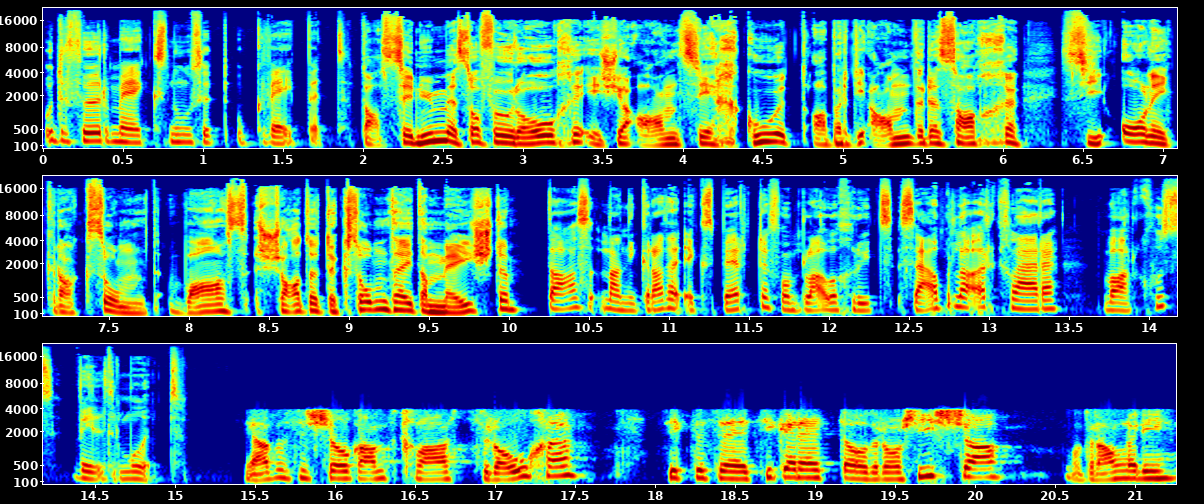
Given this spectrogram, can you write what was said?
und dafür mehr gesnuset und gewapet. Dass sie nicht mehr so viel rauchen, ist ja an sich gut, aber die anderen Sachen sind auch nicht gerade gesund. Was schadet der Gesundheit am meisten? Das lasse ich gerade Experten vom Blauen Kreuz selber erklären, Markus Wildermuth. Ja, das ist schon ganz klar zu rauchen. Sei das äh, Zigaretten oder auch Shisha oder andere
